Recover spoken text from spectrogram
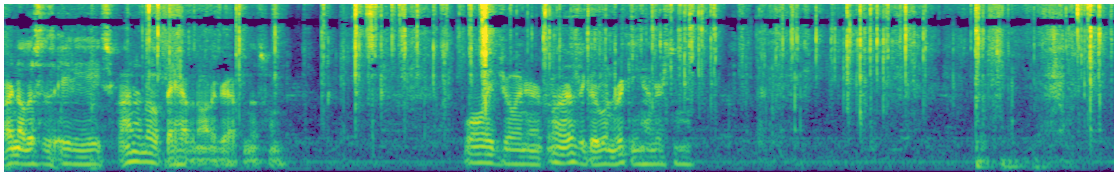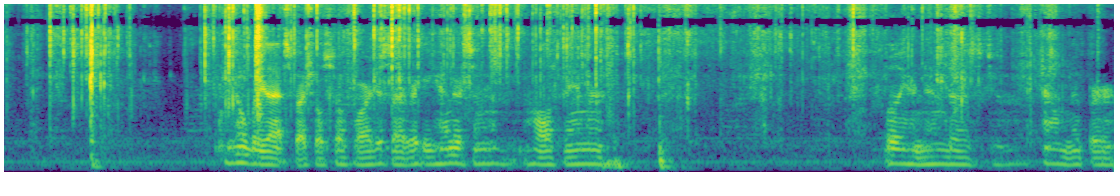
Or no, this is 88. sc- I don't know if they have an autograph in this one. Wally Joyner. Oh, there's a good one. Rickey Henderson. Nobody that special so far. Just that Rickey Henderson, Hall of Famer. Willie Hernandez, Al Nipper,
